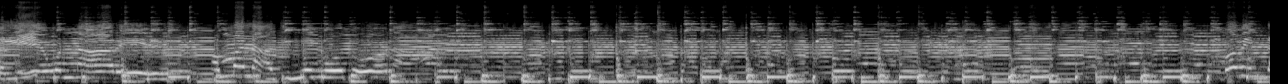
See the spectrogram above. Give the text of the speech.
తల్లి. ఉన్నారే? అమ్మ నా చిన్ని కూతురా గోవింద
